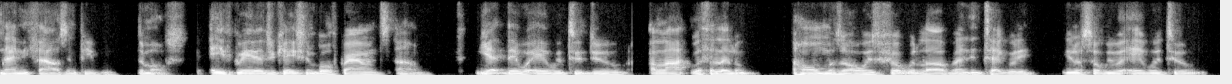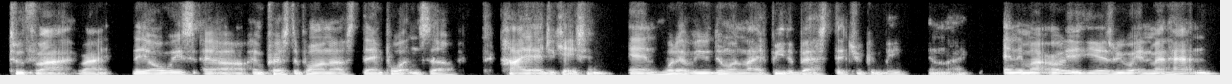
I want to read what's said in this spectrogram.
90,000 people the most. Eighth grade education, both parents, um, yet they were able to do a lot with a little. Home was always filled with love and integrity. You know, so we were able to to thrive, right? They always uh, impressed upon us the importance of higher education and whatever you do in life, be the best that you can be in life. And in my earlier years, we were in Manhattan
